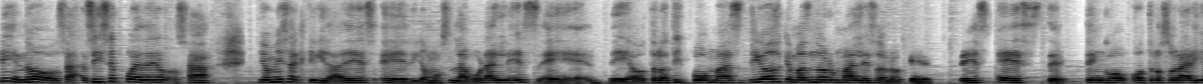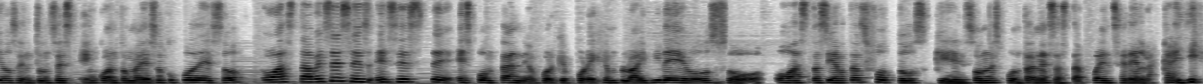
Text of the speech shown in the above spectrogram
Sí, no, o sea, sí se puede, o sea, yo mis actividades, eh, digamos, laborales, eh, de otro tipo más, digamos que más normales o lo que es, este, tengo otros horarios, entonces en cuanto me desocupo de eso, o hasta a veces es, es este, espontáneo, porque por ejemplo hay videos o, o hasta ciertas fotos que son espontáneas, hasta pueden ser en la calle,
